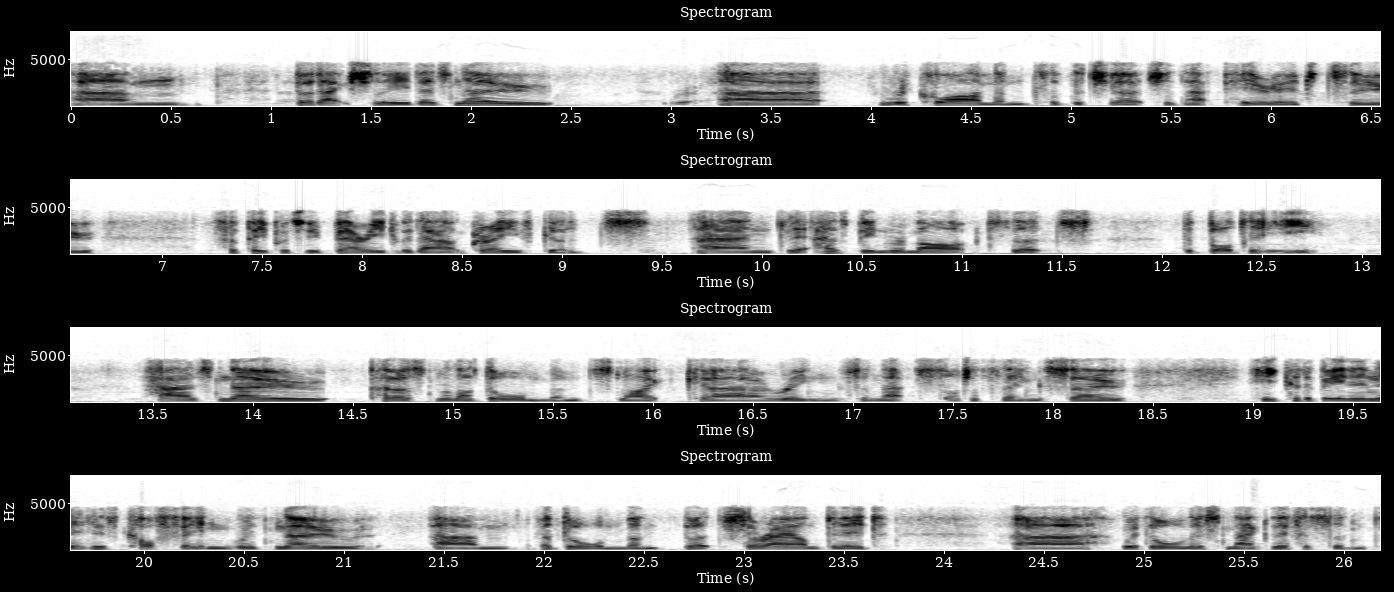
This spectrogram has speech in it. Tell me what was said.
Um, but actually, there's no uh, requirement of the church at that period to for people to be buried without grave goods. And it has been remarked that the body has no personal adornments like uh, rings and that sort of thing. So he could have been in his coffin with no um, adornment, but surrounded uh, with all this magnificence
